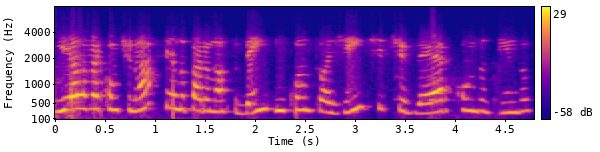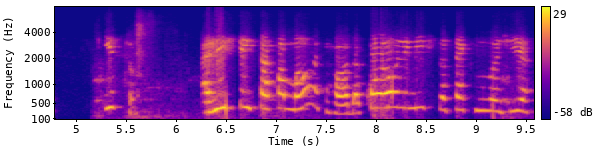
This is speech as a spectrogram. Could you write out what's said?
E ela vai continuar sendo para o nosso bem enquanto a gente estiver conduzindo isso. A gente tem que estar com a mão nessa roda. Qual é o limite da tecnologia?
